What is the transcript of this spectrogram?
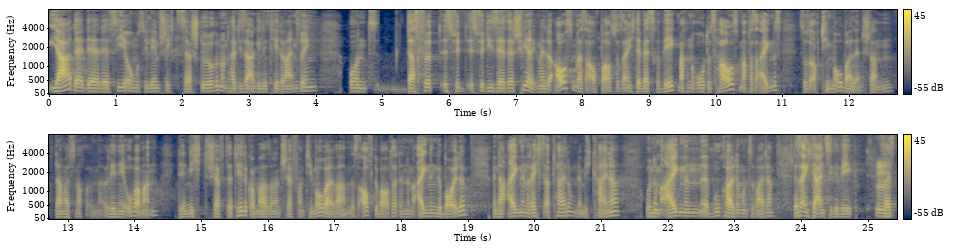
ja, der, der, der CEO muss die Lehmschicht zerstören und halt diese Agilität reinbringen. Und das wird, ist, für, ist für die sehr, sehr schwierig. Wenn du außen was aufbaust, das ist eigentlich der bessere Weg. Mach ein rotes Haus, mach was eigenes. So ist auch T-Mobile entstanden. Damals noch René Obermann, der nicht Chef der Telekom war, sondern Chef von T-Mobile war, das aufgebaut hat in einem eigenen Gebäude, mit einer eigenen Rechtsabteilung, nämlich keiner, und einem eigenen äh, Buchhaltung und so weiter. Das ist eigentlich der einzige Weg. Mhm. Das heißt,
